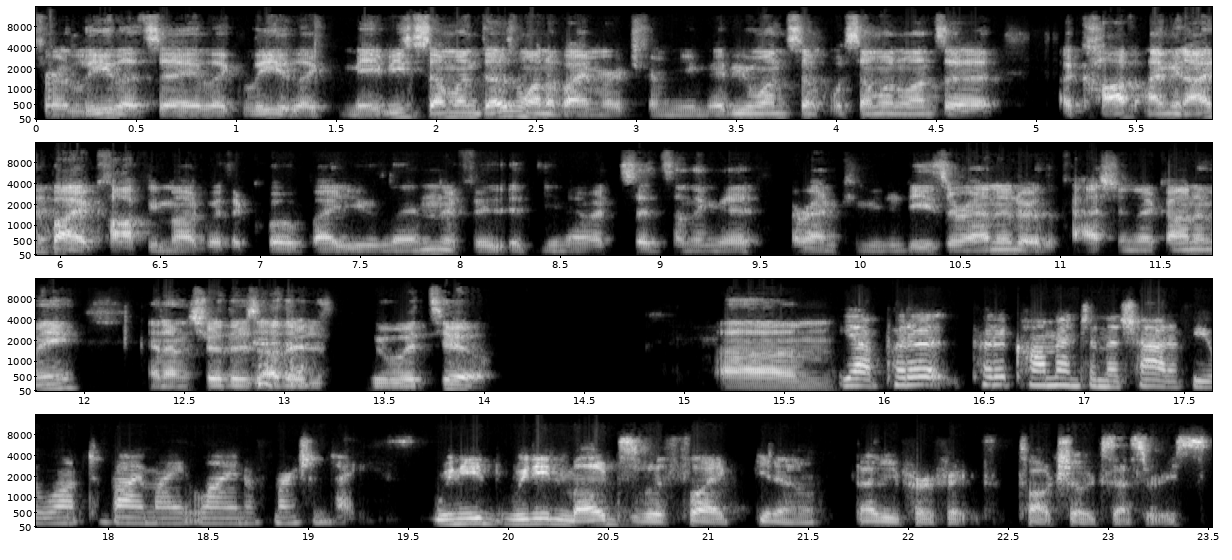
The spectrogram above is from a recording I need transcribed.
for Li, let's say, like Li, like maybe someone does want to buy merch from you. Maybe once someone wants a a coffee. I mean, I'd buy a coffee mug with a quote by you, Lynn, if it, it, you know it said something that around communities around it or the passion economy. And I'm sure there's others who would too. Um, yeah, put a put a comment in the chat if you want to buy my line of merchandise. We need we need mugs with like you know that'd be perfect talk show accessories.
